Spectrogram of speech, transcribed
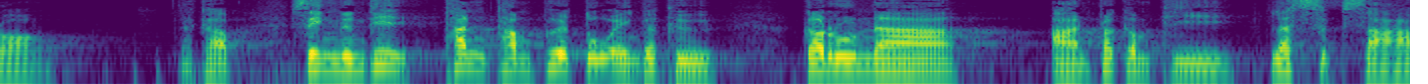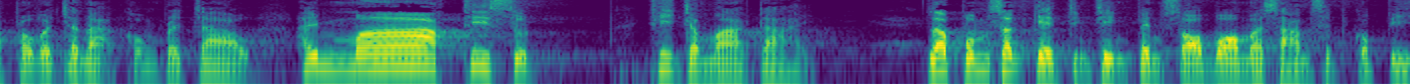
ร้องนะครับ สิ่งหนึ่งที่ท่านทำเพื่อตัวเองก็คือ กรุณา อ่านพระคัมภีร์และศึกษาพระวจนะของพระเจ้าให้มากที่สุดที่จะมากได้ แล้วผมสังเกตจริง ๆ เป็นสอบอมาสาสิบกว่าปี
